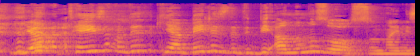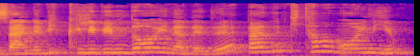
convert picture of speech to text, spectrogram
ya teyzem dedi ki ya Beliz dedi bir anımız olsun hani senle bir klibimde oyna dedi. Ben dedim ki tamam oynayayım.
